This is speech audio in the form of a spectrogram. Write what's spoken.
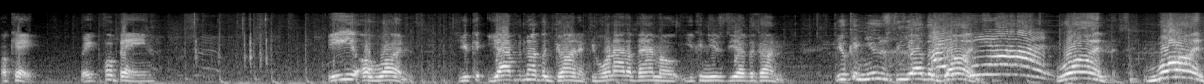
Okay. Wait for Bain. E or run. You can, you have another gun. If you run out of ammo, you can use the other gun. You can use the other gun. I can. Run! Run!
